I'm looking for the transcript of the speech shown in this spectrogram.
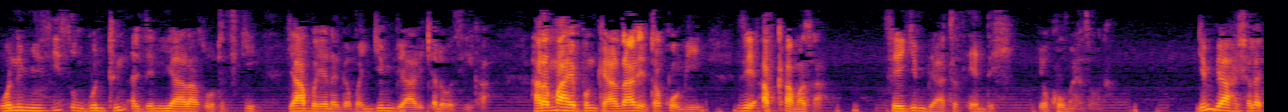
Wani mitsitsin guntun aljani ya ratso ta ciki ya bayyana gaban gimbiya riƙe da wasiƙa. Har mahaifinka ya zare takobi zai afka masa sai gimbiya ta tsayar da shi ya koma ya zauna. Gimbiya hashalat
